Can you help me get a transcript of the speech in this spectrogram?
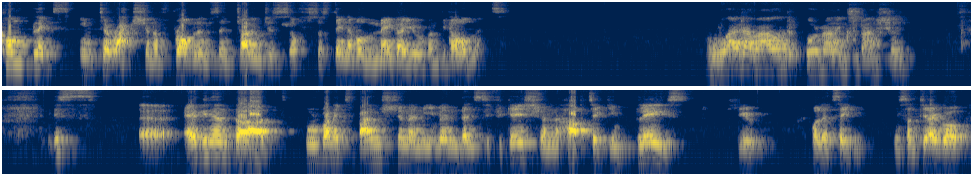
complex interaction of problems and challenges of sustainable mega urban developments. What about urban expansion? It is uh, evident that urban expansion and even densification have taken place here, well, let's say in Santiago,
